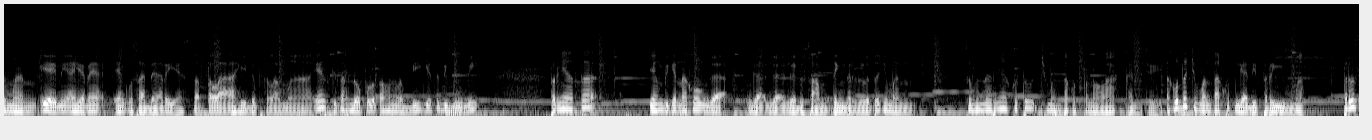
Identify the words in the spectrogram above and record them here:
cuman iya ini akhirnya yang ku sadari ya setelah hidup selama ya sekitar 20 tahun lebih gitu di bumi ternyata yang bikin aku nggak nggak nggak nggak do something dari dulu tuh cuman sebenarnya aku tuh cuman takut penolakan cuy. Aku tuh cuman takut nggak diterima terus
